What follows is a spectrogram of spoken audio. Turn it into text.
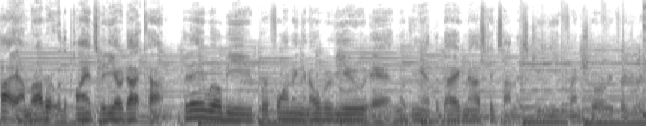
Hi, I'm Robert with ApplianceVideo.com. Today we'll be performing an overview and looking at the diagnostics on this GE French door refrigerator.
